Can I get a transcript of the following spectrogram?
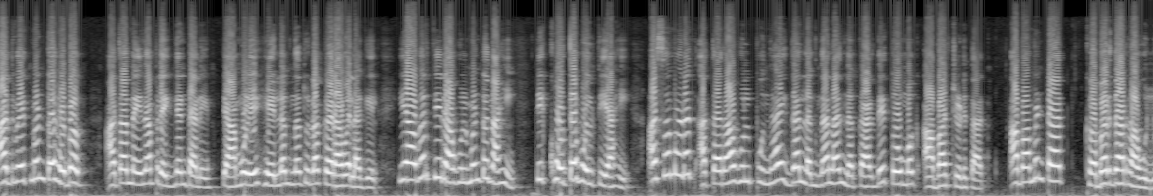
अद्वैत म्हणतो हे बघ आता नैना प्रेग्नेंट आले त्यामुळे हे लग्न तुला करावं लागेल. यावर ती राहुल म्हणतो नाही ती खोटं बोलती आहे. असं म्हणत आता राहुल पुन्हा एकदा लग्नाला नकार देतो मग आबा चिडतात. आबा म्हणतात खबरदार राहुल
